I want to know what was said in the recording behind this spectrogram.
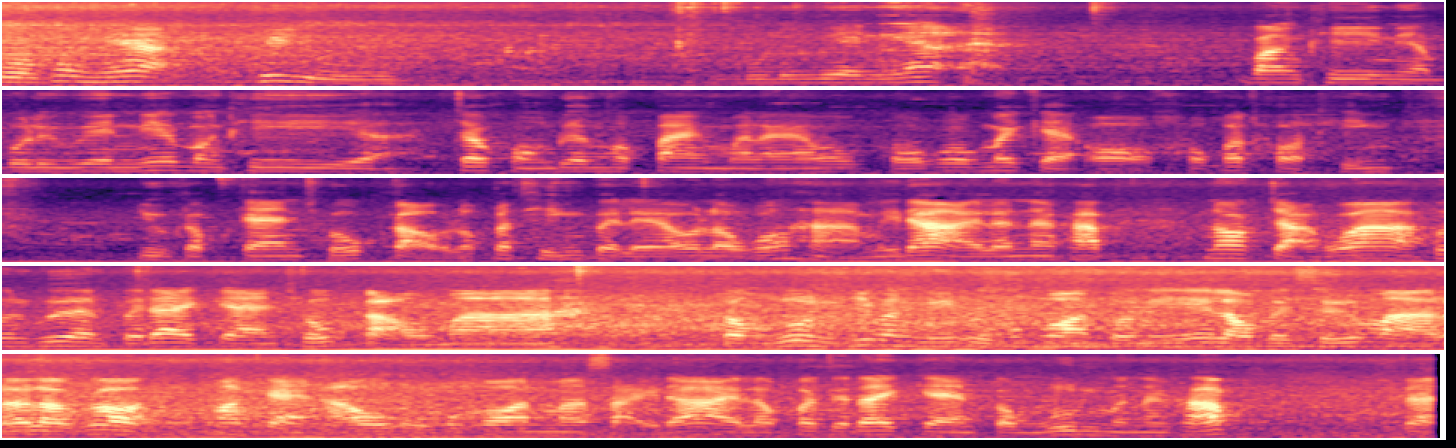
ตัวพวกเนี้ยที่อยู่บริเวณเนี้ยบางทีเนี่ยบริเวณเนี้ยบางทีเจ้าของเดิมเขาแปลงมาแล้วเขาก็ไม่แกะออกเขาก็ถอดทิ้ง อยู่กับแกนโชคเก่าแล้วก็ทิ้งไปแล้ว เราก็หาไม่ได้แล้วนะครับ นอกจากว่าเพื่อนๆไปได้แกนโชคเก่ามาตรงรุ่นที่มันมีอุปกรณ์ตัวนี้เราไปซื้อมาแล้วเราก็มาแกะเอาอุปกรณ์มาใส่ได้ เราก็จะได้แกนตรงรุ่นมันนะครับ แต่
